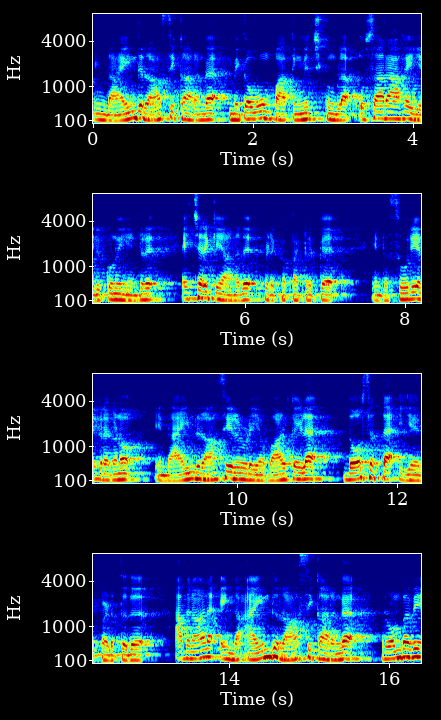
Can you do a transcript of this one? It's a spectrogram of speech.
இந்த ஐந்து ராசிக்காரங்க மிகவும் பார்த்தீங்கன்னு வச்சுக்கோங்களேன் உஷாராக இருக்கணும் என்று எச்சரிக்கையானது விடுக்கப்பட்டிருக்கு. இந்த சூரிய கிரகணம் இந்த ஐந்து ராசிகளுடைய வாழ்க்கையில் தோஷத்தை ஏற்படுத்துது. அதனால் இந்த ஐந்து ராசிக்காரங்க ரொம்பவே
